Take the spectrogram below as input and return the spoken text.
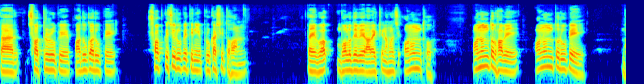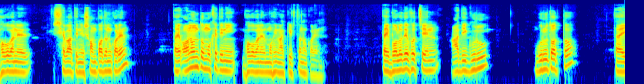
তার ছত্ররূপে, পাদুকারূপে সব কিছু রূপে তিনি প্রকাশিত হন। তাই বলদেবের আরেকটি নাম হচ্ছে অনন্ত। অনন্তভাবে অনন্ত রূপে ভগবানের সেবা তিনি সম্পাদন করেন। তাই অনন্ত মুখে তিনি ভগবানের মহিমা কীর্তনও করেন। তাই বলদেব হচ্ছেন আদি গুরু, গুরুতত্ত্ব। তাই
